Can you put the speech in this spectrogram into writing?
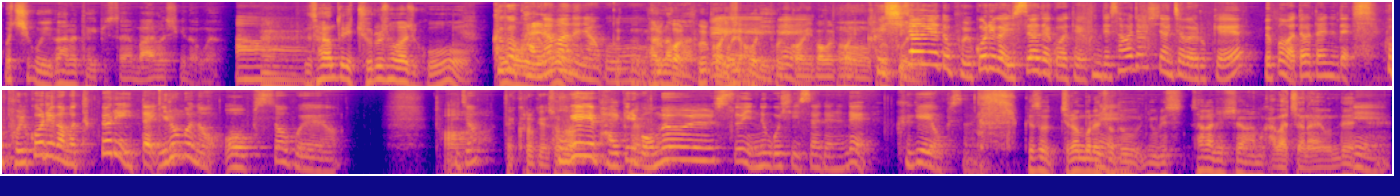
꼬치구이가 하나 되게 비싸요. 만 원씩이 넘어요. 아, 근데 사람들이 줄을 서가지고 그거 먹으려고 관람하느냐고. 그, 관람만. 볼거 볼거리죠. 볼거리. 볼거리 먹을 거리. 어, 그 볼거리. 시장에도 볼거리가 있어야 될 것 같아요. 근데 상하정 시장 제가 이렇게 몇 번 왔다 갔다 했는데 그 볼거리가 뭐 특별히 있다 이런 거는 없어 보여요. 아, 그죠? 네, 그러게요. 저도 고객의 발길이 네. 머물 수 있는 곳이 있어야 되는데 그게 없어요. 그래서 지난번에 네. 저도 우리 사가진 시장 한번 가봤잖아요. 근데 예.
